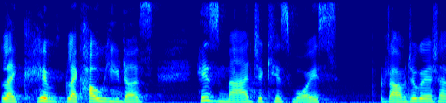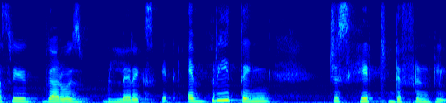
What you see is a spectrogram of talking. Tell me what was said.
like him, like how he does. His magic, his voice, Ramajogayya Sastry Garu's lyrics, it everything just hit differently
